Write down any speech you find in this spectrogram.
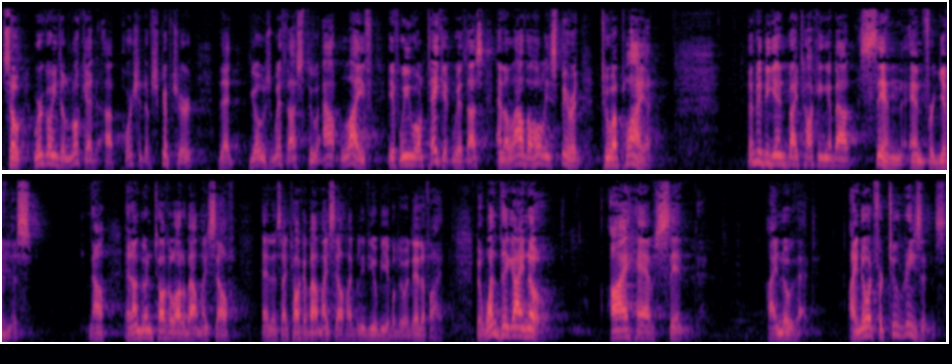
So, we're going to look at a portion of Scripture that goes with us throughout life if we will take it with us and allow the Holy Spirit to apply it. Let me begin by talking about sin and forgiveness. Now, and I'm going to talk a lot about myself, and as I talk about myself, I believe you'll be able to identify. But one thing I know I have sinned. I know that. I know it for two reasons.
